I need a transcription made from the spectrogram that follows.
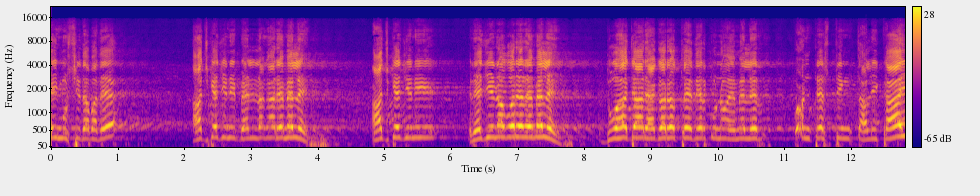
এই মুর্শিদাবাদে আজকে যিনি বেলডাঙ্গার এমএলএ, আজকে যিনি রেজিনগরের এমএলএ দু হাজার এগারোতে এদের কোনো এমএলএর কন্টেস্টিং তালিকায়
